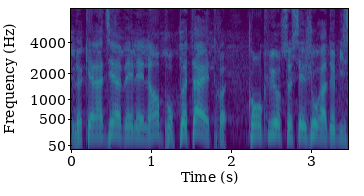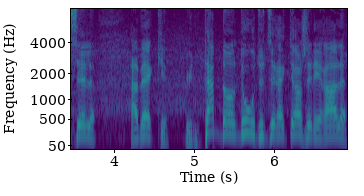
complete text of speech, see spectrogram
le Canadien avait l'élan pour peut-être conclure ce séjour à domicile avec une tape dans le dos du directeur général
